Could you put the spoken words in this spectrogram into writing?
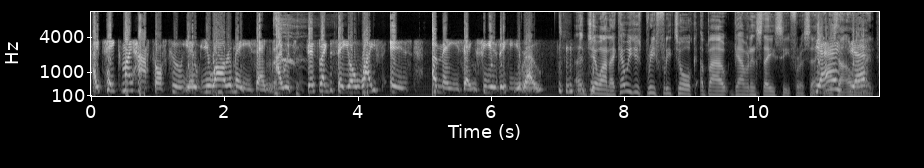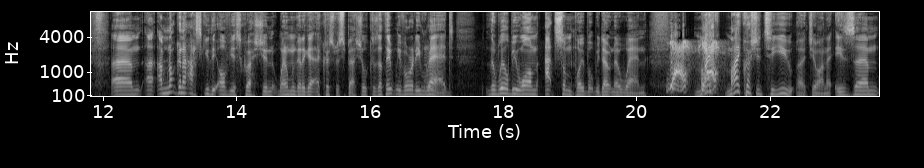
I take my hat off to you. You are amazing. I would just like to say your wife is amazing. She is a hero. Uh, Joanna, can we just briefly talk about Gavin and Stacey for a second? Yes, Is that all yeah. right? Um, I- I'm not going to ask you the obvious question when we're going to get a Christmas special because I think we've already Mm. read there will be one at some point, but we don't know when. Yes, My, yes. my question to you, uh, Joanna, is um,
